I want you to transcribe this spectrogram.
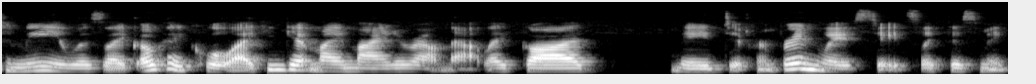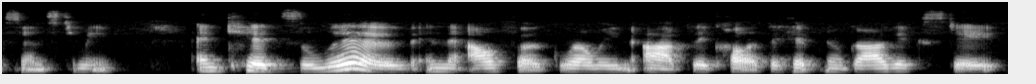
to me was like, okay, cool, I can get my mind around that. Like God made different brainwave states. Like this makes sense to me. And kids live in the alpha growing up. They call it the hypnagogic state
